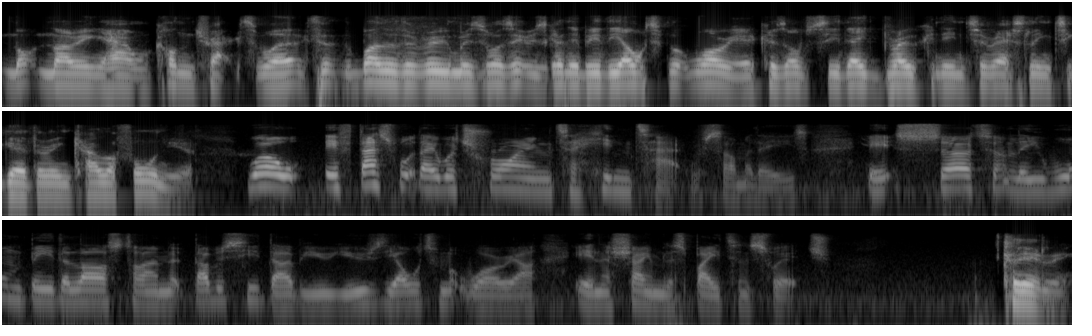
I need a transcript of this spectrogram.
not knowing how contracts worked. that One of the rumors was it was going to be the Ultimate Warrior because obviously they'd broken into wrestling together in California. Well, if that's what they were trying to hint at with some of these, it certainly wouldn't be the last time that WCW used the Ultimate Warrior in a shameless bait and switch. Clearly,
